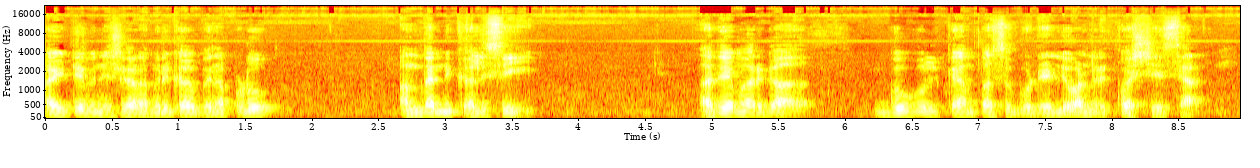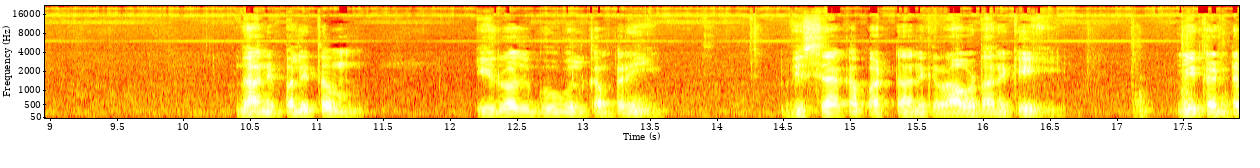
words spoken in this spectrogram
ఐటీ మినిస్టర్ గారు అమెరికాకు పోయినప్పుడు అందరినీ కలిసి అదే మాదిరిగా గూగుల్ క్యాంపస్ కూడా వెళ్ళి వాళ్ళు రిక్వెస్ట్ చేశారు దాని ఫలితం ఈరోజు గూగుల్ కంపెనీ విశాఖపట్నానికి రావడానికి మీకంటే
